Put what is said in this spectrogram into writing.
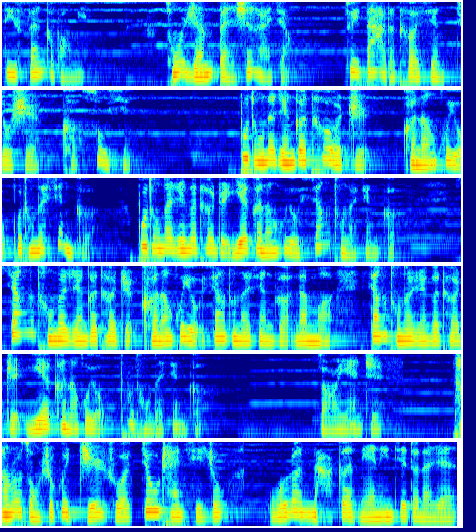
第三个方面，从人本身来讲，最大的特性就是可塑性。不同的人格特质可能会有不同的性格，不同的人格特质也可能会有相同的性格。相同的人格特质可能会有相同的性格，那么相同的人格特质也可能会有不同的性格。总而言之，倘若总是会执着纠缠其中，无论哪个年龄阶段的人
